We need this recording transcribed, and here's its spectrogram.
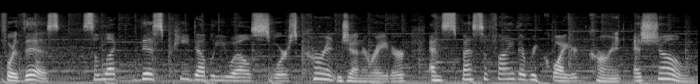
For this, select this PWL source current generator and specify the required current as shown.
